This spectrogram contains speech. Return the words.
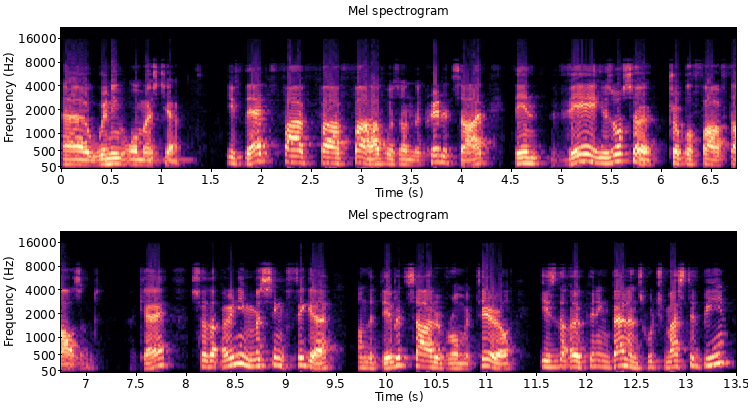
uh, winning almost here. If that 555 was on the credit side, then there is also triple five thousand. Okay, so the only missing figure on the debit side of raw material is the opening balance, which must have been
